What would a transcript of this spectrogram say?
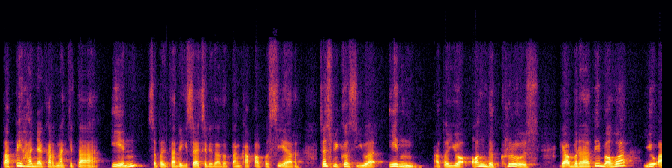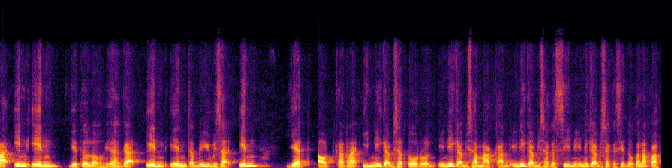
Tapi hanya karena kita in, seperti tadi saya cerita tentang kapal pesiar, just because you are in atau you are on the cruise, gak berarti bahwa you are in in gitu loh ya, gak in in, tapi you bisa in yet out karena ini gak bisa turun, ini gak bisa makan, ini gak bisa ke sini, ini gak bisa ke situ. Kenapa?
